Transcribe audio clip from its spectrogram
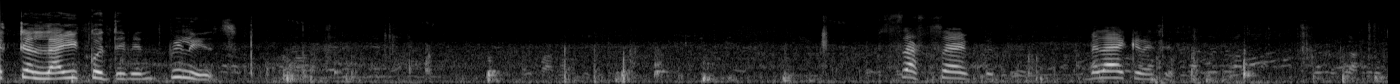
একটা লাইক করে দেবেন প্লিজ সাবস্ক্রাইব করতে বেল আইকন আছে হুম,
